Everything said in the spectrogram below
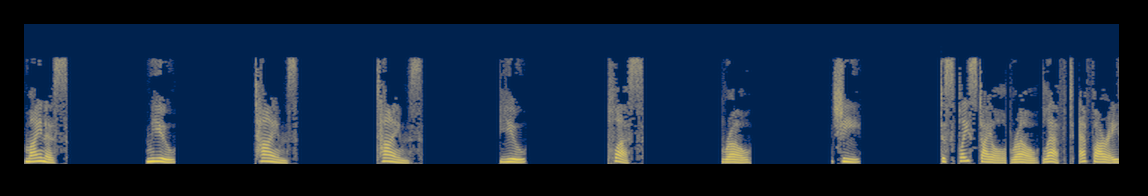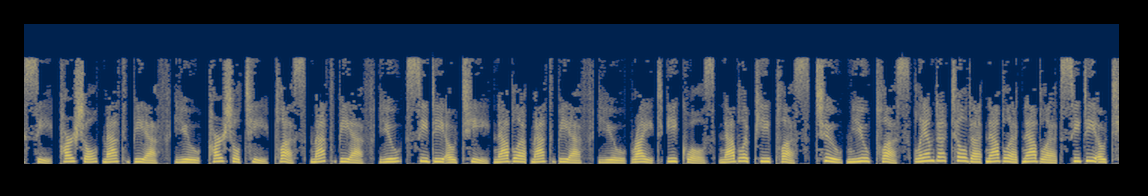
minus mu times times u plus rho g display style rho left frac partial math bf u partial t plus math bf u c dot nabla math bf u right equals nabla p plus 2 mu plus lambda tilde nabla nabla c dot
